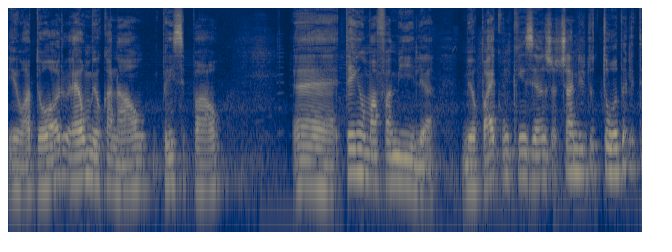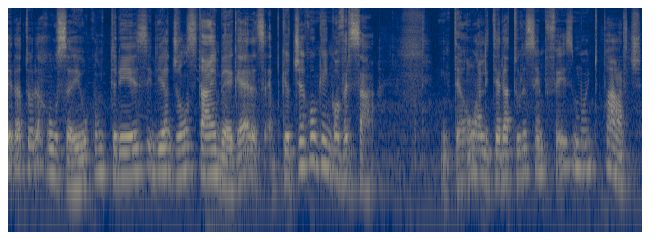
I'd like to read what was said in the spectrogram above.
eu adoro, é o meu canal principal. É, tenho uma família meu pai, com 15 anos, já tinha lido toda a literatura russa. Eu, com 13, lia John Steinbeck. Era, é porque eu tinha com quem conversar. Então, a literatura sempre fez muito parte.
